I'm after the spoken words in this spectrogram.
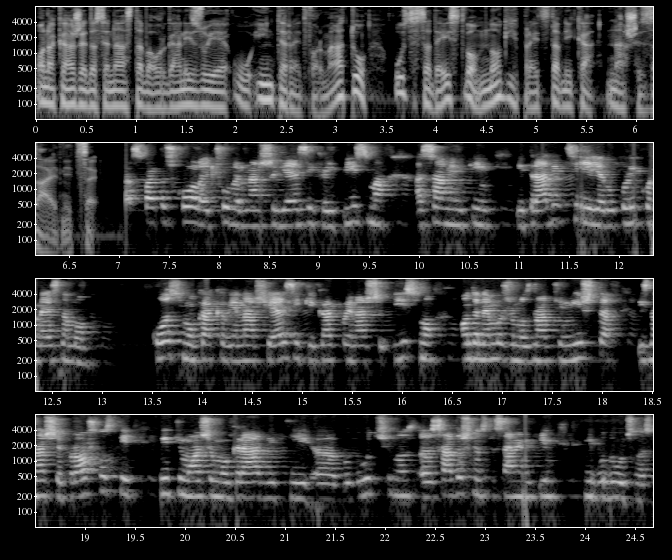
Ona kaže da se nastava organizuje u internet formatu uz sadejstvo mnogih predstavnika naše zajednice svaka škola je čuvar našeg jezika i pisma, a samim tim i tradicije, jer ukoliko ne znamo ko smo, kakav je naš jezik i kakvo je naše pismo, onda ne možemo znati ništa iz naše prošlosti niti možemo graditi e, budućnost, e, sadašnjost, samim tim i budućnost.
